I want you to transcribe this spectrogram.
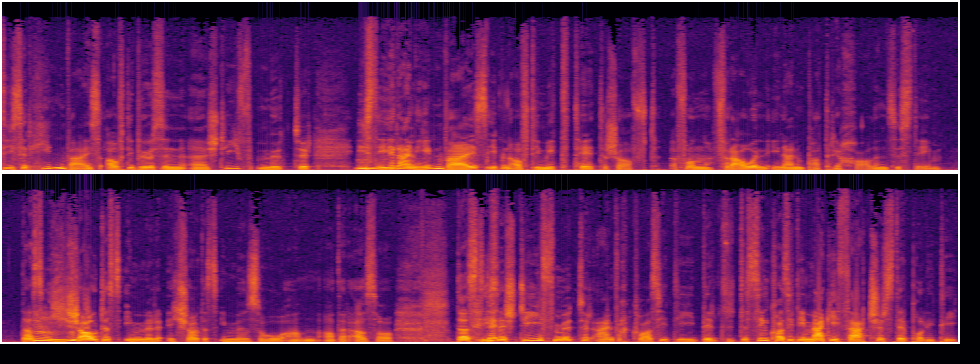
dieser Hinweis auf die bösen äh, Stiefmütter mhm. ist eher ein Hinweis eben auf die Mittäterschaft von Frauen in einem patriarchalen System. Das, mhm. Ich schaue das, immer, schau das immer so an. Oder? Also, dass diese der, Stiefmütter einfach quasi die, die, das sind quasi die Maggie Thatchers der Politik.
